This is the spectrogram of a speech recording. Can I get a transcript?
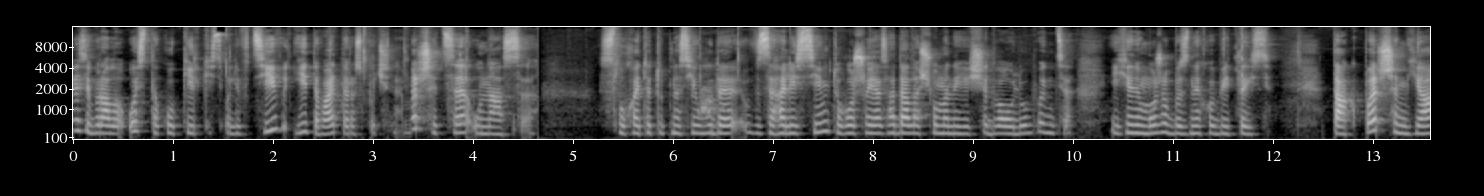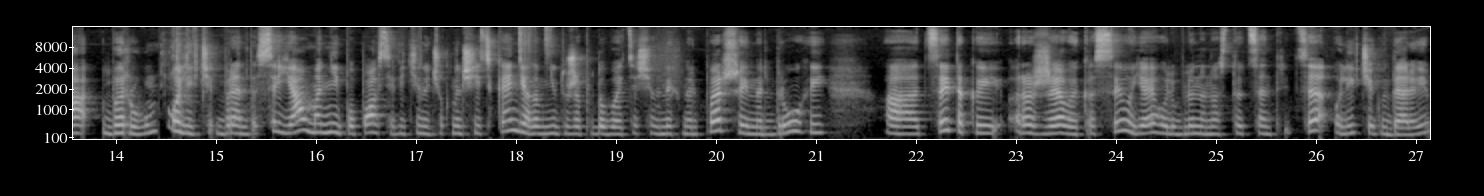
Я зібрала ось таку кількість олівців і давайте розпочнемо. Перший це у нас. Слухайте, тут нас їх буде взагалі сім, того що я згадала, що у мене є ще два улюбленця, і я не можу без них обійтись. Так, першим я беру олівчик бренда Сея. Мені попався відтіночок 06 Candy, але мені дуже подобається, що в них 01, 02. Цей такий рожевий, красивий, я його люблю наносити у центрі. Це олівчик в дереві,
